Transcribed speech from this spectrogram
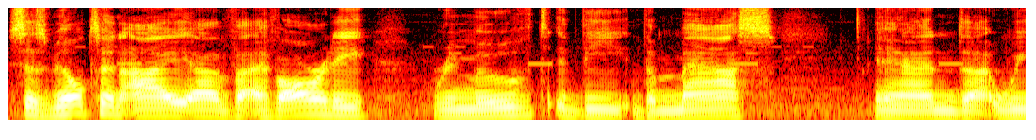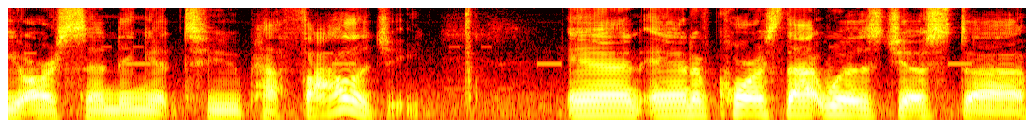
says Milton, I have, I've already removed the, the mass, and uh, we are sending it to pathology. And, and of course, that was just uh,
